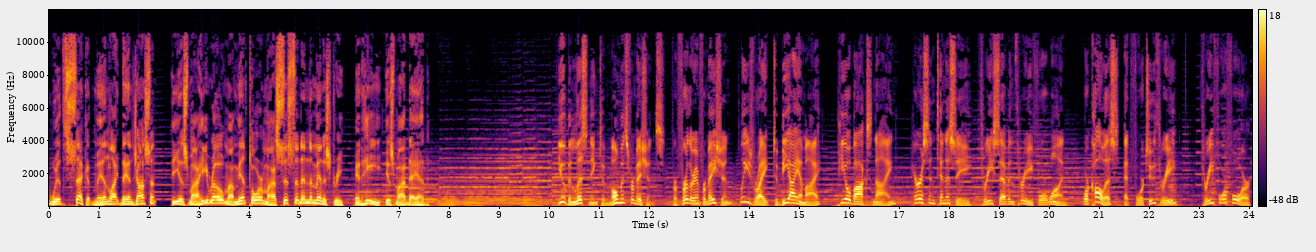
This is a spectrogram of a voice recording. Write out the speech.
with second men like Dan Johnson. He is my hero, my mentor, my assistant in the ministry, and he is my dad. You've been listening to Moments for Missions. For further information, please write to BIMI, P.O. Box 9, Harrison, Tennessee 37341, or call us at 423 344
